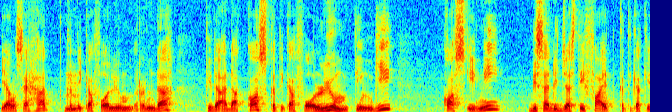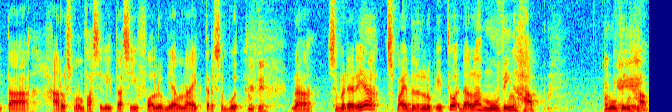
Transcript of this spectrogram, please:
yang sehat ketika volume rendah, tidak ada cost ketika volume tinggi, cost ini bisa dijustified ketika kita harus memfasilitasi volume yang naik tersebut. Oke. Nah, sebenarnya spider loop itu adalah moving hub. Moving Oke. hub.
